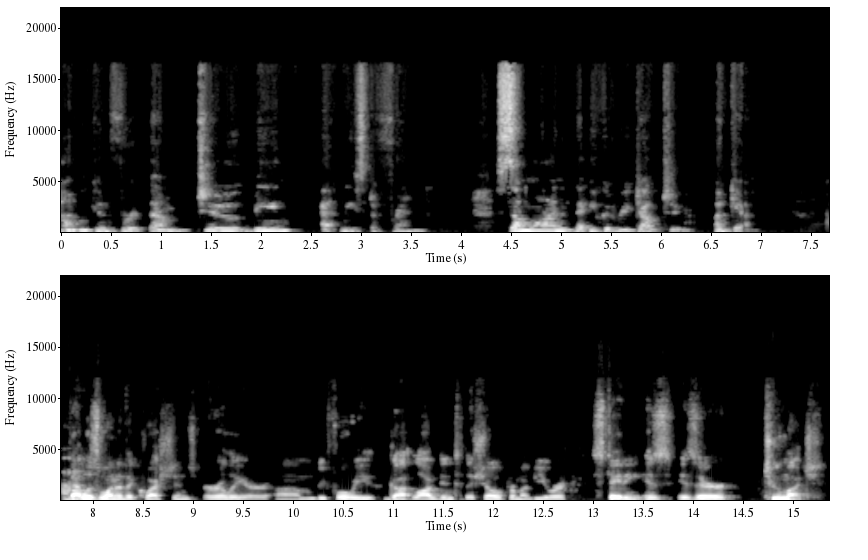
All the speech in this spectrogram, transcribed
how do we convert them to being at least a friend, someone that you could reach out to again? That was one of the questions earlier um, before we got logged into the show from a viewer stating is is there too much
